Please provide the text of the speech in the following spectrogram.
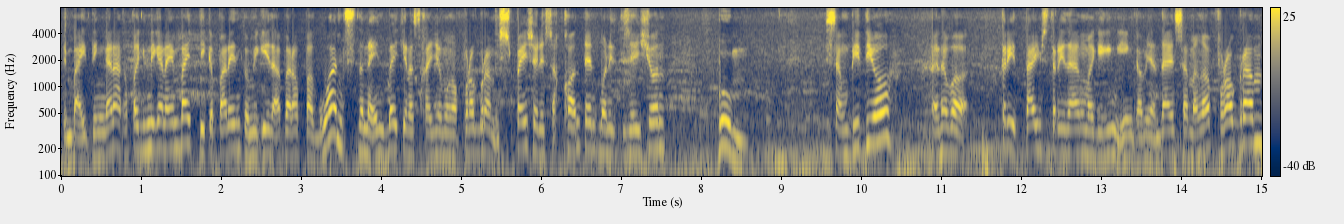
inviting ka na. Kapag hindi ka na-invite, di ka pa rin kumikita. Pero pag once na na-invite ka na sa kanyang mga program, especially sa content monetization, boom! Isang video, ano po, 3 times 3 na ang magiging income yan dahil sa mga program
